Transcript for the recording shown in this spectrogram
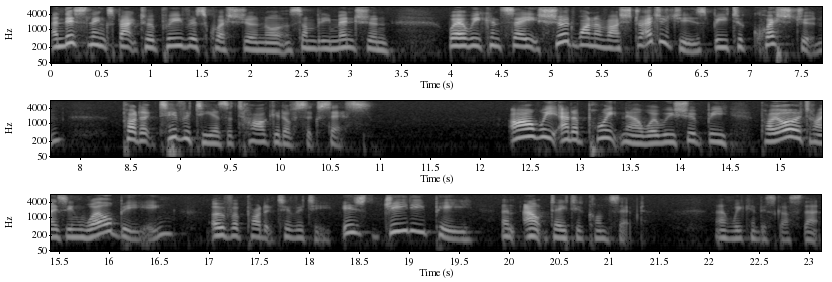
And this links back to a previous question, or somebody mentioned where we can say, should one of our strategies be to question productivity as a target of success? Are we at a point now where we should be prioritizing well being over productivity? Is GDP an outdated concept? And we can discuss that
